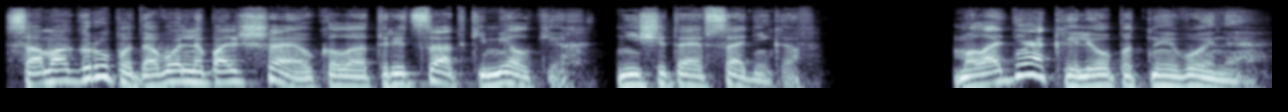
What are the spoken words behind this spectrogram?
Сама группа довольно большая, около тридцатки мелких, не считая всадников. Молодняк или опытные воины?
